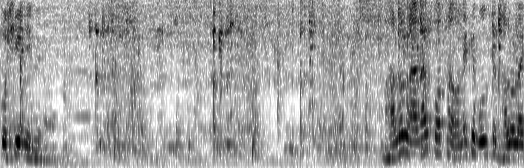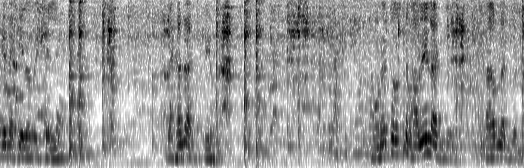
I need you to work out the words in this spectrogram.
কষিয়ে নিবে। ভালো লাগার কথা, অনেকে বলছে ভালো লাগে নাকি এভাবে খেলে। দেখা যাক কি হয়। মনে তো হচ্ছে ভালোই লাগবে, খারাপ লাগবে না।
